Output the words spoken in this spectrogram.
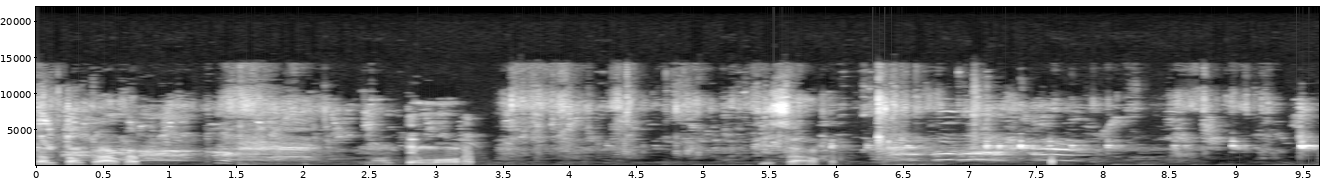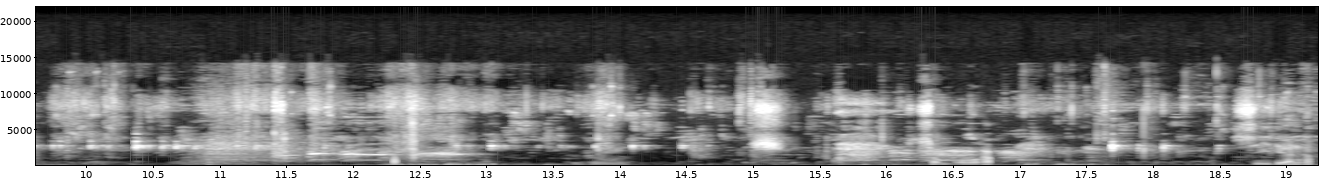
ตั้มตองเก้าครับ น้องแตงโมครับ พี่สาวครับ ดูส้มโอครับ สี่เดือนครับ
